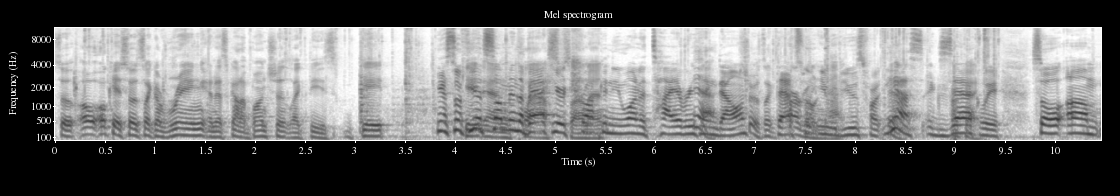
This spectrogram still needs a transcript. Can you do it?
So, oh, okay, so it's like a ring, and it's got a bunch of like these gate. Yeah, so if you had something in the back of your truck and you want to tie everything Yeah, down, sure, like that's what you net. would use for it. Yeah. Yes, exactly. So um,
